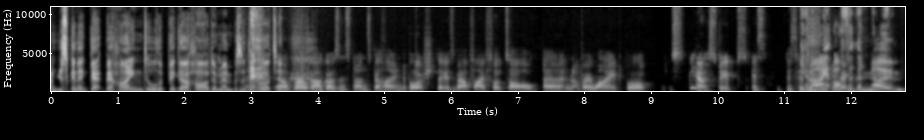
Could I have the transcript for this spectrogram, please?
I'm just going to get behind all the bigger, harder members of the party. No, Brogar goes and stands behind a bush that is about five foot tall uh, and not very wide, but you know, stoops. Is, is can hidden, I you offer think? the gnome?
